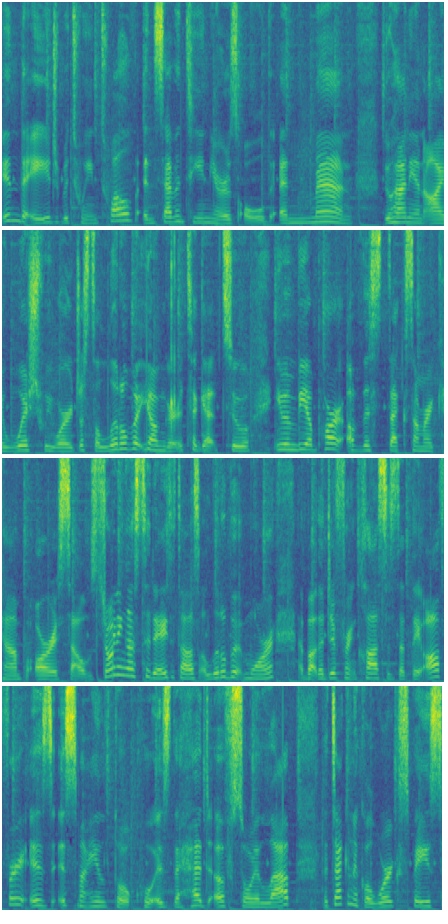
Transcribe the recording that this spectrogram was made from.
in the age between 12 and 17 years old. And man, Duhani and I wish we were just a little bit younger to get to even be a part of this tech summer camp ourselves. Joining us today to tell us a little bit more about the different classes that they offer is Ismail Touq, who is the head of SoiLAB, the technical workspace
